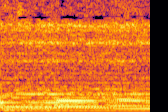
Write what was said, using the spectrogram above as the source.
Música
